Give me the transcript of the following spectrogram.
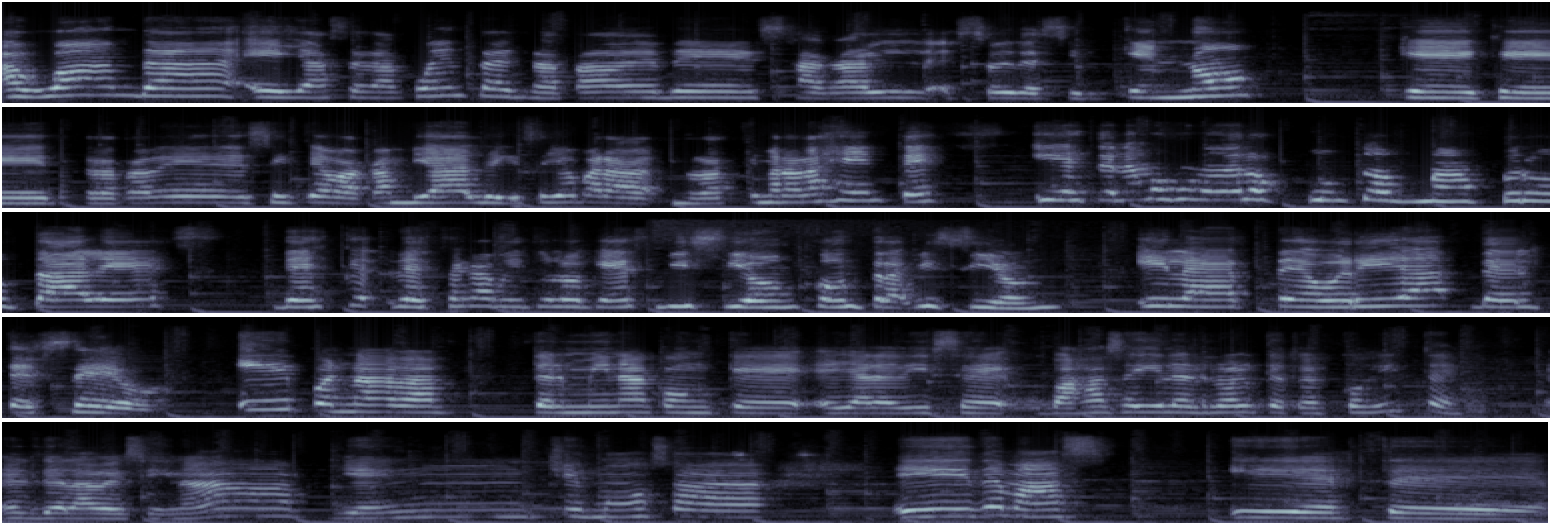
a Wanda, ella se da cuenta y trata de, de sacar eso y decir que no, que, que, trata de decir que va a cambiar, de qué sé yo, para no lastimar a la gente. Y tenemos uno de los puntos más brutales de este, de este capítulo que es visión contra visión y la teoría del deseo. Y pues nada, termina con que ella le dice, vas a seguir el rol que tú escogiste, el de la vecina bien chismosa y demás. Y este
